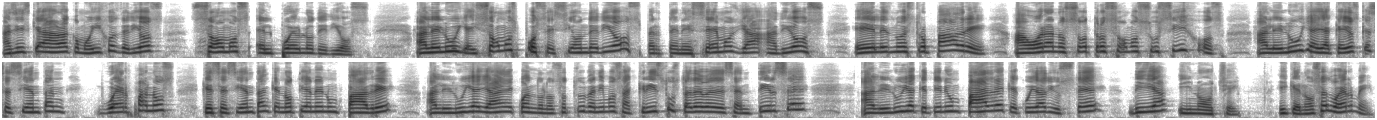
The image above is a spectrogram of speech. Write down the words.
Así es que ahora como hijos de Dios somos el pueblo de Dios. Aleluya. Y somos posesión de Dios, pertenecemos ya a Dios. Él es nuestro Padre. Ahora nosotros somos sus hijos. Aleluya. Y aquellos que se sientan huérfanos, que se sientan que no tienen un Padre, aleluya, ya cuando nosotros venimos a Cristo, usted debe de sentirse, aleluya, que tiene un Padre que cuida de usted día y noche y que no se duerme.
